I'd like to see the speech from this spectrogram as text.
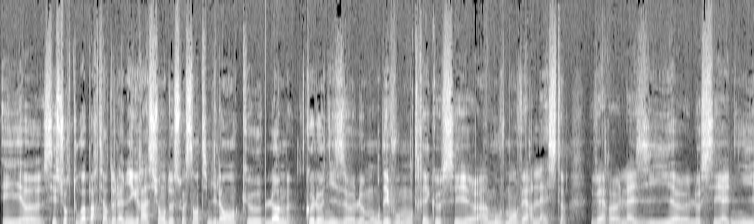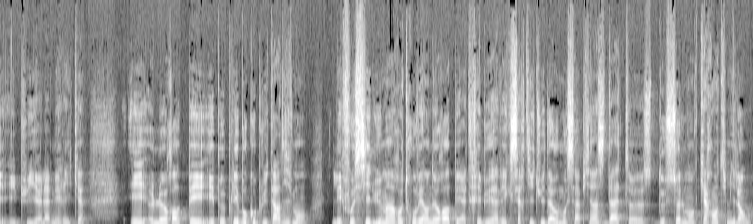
Et euh, c'est surtout à partir de la migration de 60 000 ans que l'homme colonise le monde. Et vous montrez que c'est euh, un mouvement vers l'Est, vers euh, l'Asie, l'Océanie et puis l'Amérique. Et l'Europe est, peuplée beaucoup plus tardivement. Les fossiles humains retrouvés en Europe et attribués avec certitude à Homo sapiens datent de seulement 40 000 ans.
